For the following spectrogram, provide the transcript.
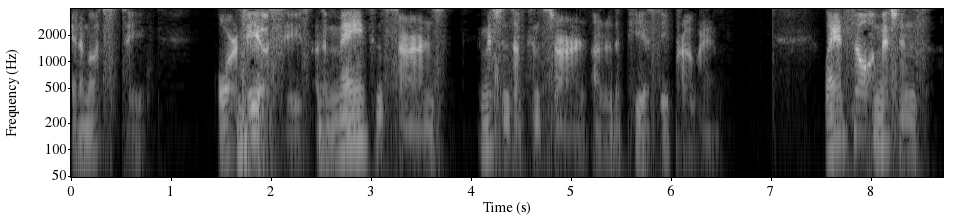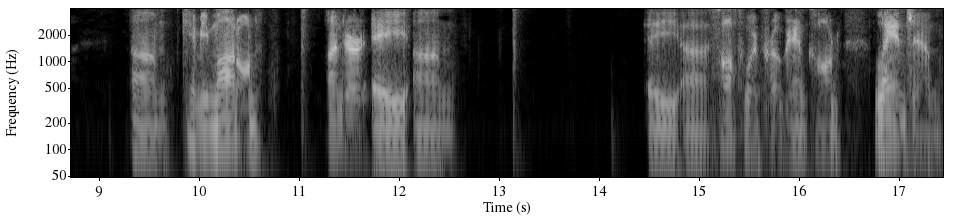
NMOC, or VOCs, are the main concerns, emissions of concern under the PSD program. Landfill emissions um, can be modeled under a, um, a uh, software program called LandGEM,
